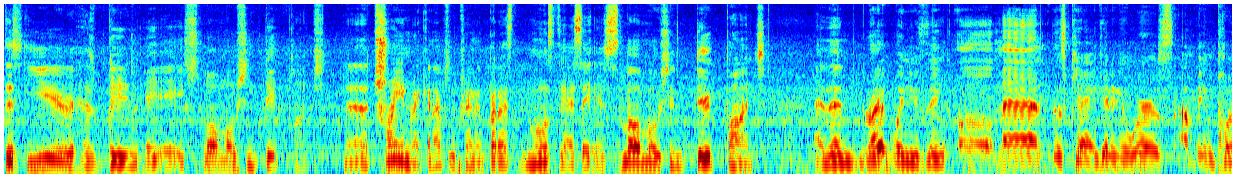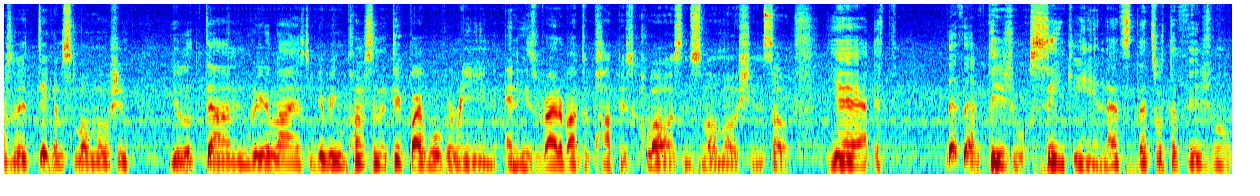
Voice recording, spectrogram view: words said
This year has been a, a, a slow motion dick punch, man, a train wreck, an absolute train wreck. But I, mostly I say a slow motion dick punch. And then right when you think, oh man, this can't get any worse, I'm being punched in the dick in slow motion, you look down and realize you're being punched in the dick by Wolverine, and he's right about to pop his claws in slow motion. So, yeah, let that visual sink in. That's that's what the visual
